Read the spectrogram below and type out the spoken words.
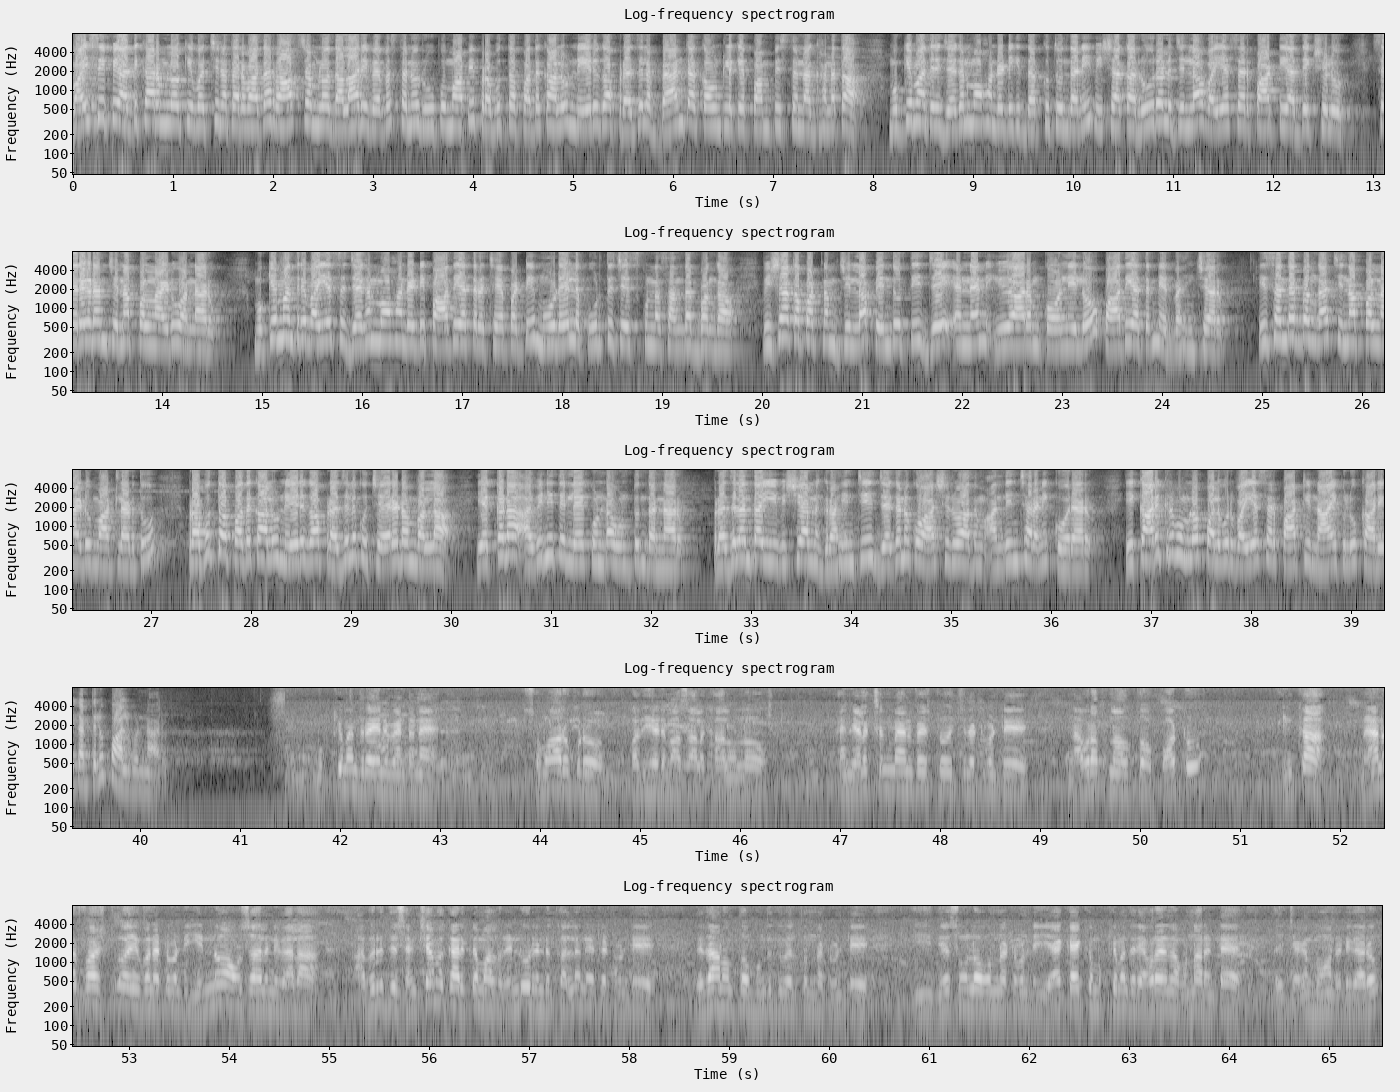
YCP అధికారంలోకి వచ్చిన తర్వాత రాష్ట్రంలో దళారీ వ్యవస్థను రూపుమాపి ప్రభుత్వ పథకాలు నేరుగా ప్రజల బ్యాంక్ అకౌంట్లకే పంపిస్తున్న ఘనత ముఖ్యమంత్రి జగన్మోహన్ రెడ్డికి దక్కుతుందని విశాఖ రూరల్ జిల్లా వైఎస్ఆర్ పార్టీ అధ్యక్షులు సెరగడం చిన్నప్పలనాయుడు అన్నారు. ముఖ్యమంత్రి వైఎస్ జగన్మోహన్ రెడ్డి పాదయాత్ర చేపట్టి మూడేళ్ళు పూర్తి చేసుకున్న సందర్భంగా విశాఖపట్నం జిల్లా పెందుర్తి జేఎన్ఎన్ యుఆర్ఎం కాలనీలో పాదయాత్ర నిర్వహించారు. ఈ సందర్భంగా చిన్నప్పల్ నాయుడు మాట్లాడుతూ ప్రభుత్వ పథకాలు నేరుగా ప్రజలకు చేరడం వల్ల ఎక్కడా అవినీతి లేకుండా ఉంటుందన్నారు. ప్రజలంతా ఈ విషయాలను గ్రహించి జగన్కు ఆశీర్వాదం అందించాలని కోరారు. ఈ కార్యక్రమంలో పలువురు వైఎస్ఆర్ పార్టీ నాయకులు కార్యకర్తలు పాల్గొన్నారు. ముఖ్యమంత్రి అయిన వెంటనే సుమారు ఇప్పుడు పదిహేడు మాసాల కాలంలో ఆయన ఎలక్షన్ మేనిఫెస్టోలో ఇచ్చినటువంటి నవరత్నాలతో పాటు ఇంకా మేనిఫెస్టోలో ఇవ్వనటువంటి ఎన్నో అంశాలని వేళ అభివృద్ధి సంక్షేమ కార్యక్రమాలు రెండు రెండు కళ్ళు అనేటటువంటి విధానంతో ముందుకు వెళ్తున్నటువంటి ఈ దేశంలో ఉన్నటువంటి ఏకైక ముఖ్యమంత్రి ఎవరైనా ఉన్నారంటే అది జగన్మోహన్ రెడ్డి గారు.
